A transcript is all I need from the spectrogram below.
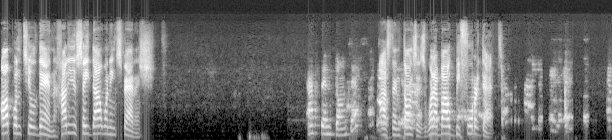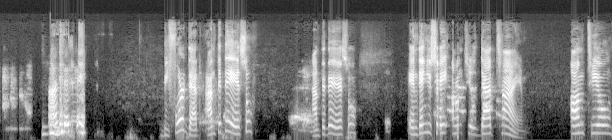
up until then, how do you say that one in Spanish? hasta entonces. Hasta entonces. What about before that? Antes que. Before that, antes de eso, antes de eso, and then you say until that time. Until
